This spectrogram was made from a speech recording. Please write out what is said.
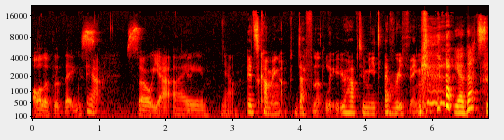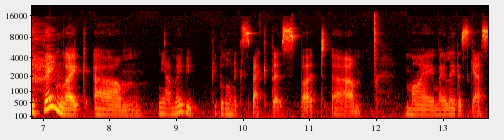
all of the things. yeah So yeah, I yeah. it's coming up definitely you have to meet everything yeah, that's the thing. Like, um, yeah, maybe people don't expect this, but um, my my latest guest,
